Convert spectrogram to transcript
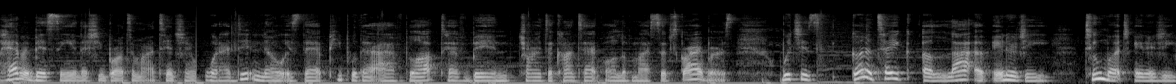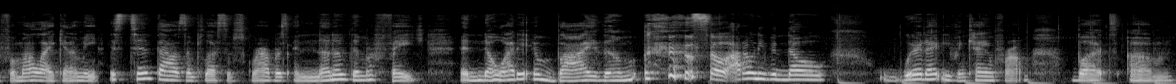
haven't been seeing that she brought to my attention, what I didn't know is that people that I've blocked have been trying to contact all of my subscribers, which is gonna take a lot of energy, too much energy for my liking. I mean, it's 10,000 plus subscribers and none of them are fake. And no, I didn't buy them. so I don't even know where that even came from. But um,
